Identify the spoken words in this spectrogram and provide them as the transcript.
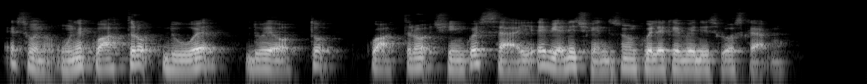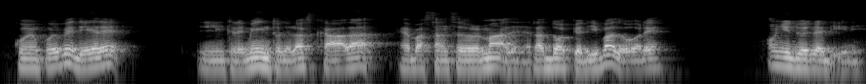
e sono 1,4, 2, 2,8, 4, 5, 6 e via dicendo, sono quelle che vedi sullo schermo. Come puoi vedere, l'incremento della scala è abbastanza normale, raddoppia di valore ogni due gradini,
